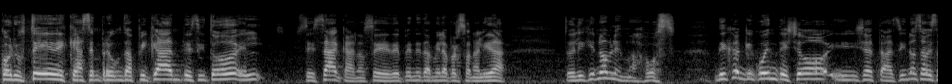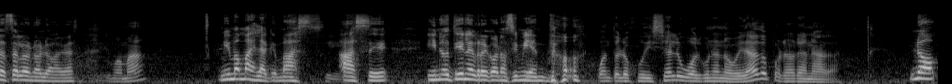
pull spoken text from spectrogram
con ustedes que hacen preguntas picantes y todo? Él se saca, no sé, depende también la personalidad. Entonces le dije, no hables más vos. Deja que cuente yo y ya está. Si no sabes hacerlo, no lo hagas. ¿Tu mamá? Mi mamá es la que más Sí. hace y no tiene el reconocimiento. ¿Cuanto a lo judicial hubo alguna novedad o por ahora nada? No,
